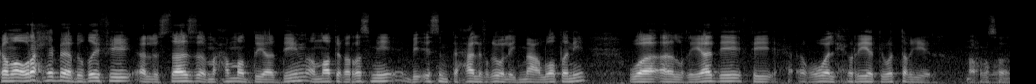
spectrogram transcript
كما أرحب بضيفي الأستاذ محمد ضياء الدين الناطق الرسمي باسم تحالف غوى الإجماع الوطني والغيادي في غوى الحرية والتغيير. مرحبا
